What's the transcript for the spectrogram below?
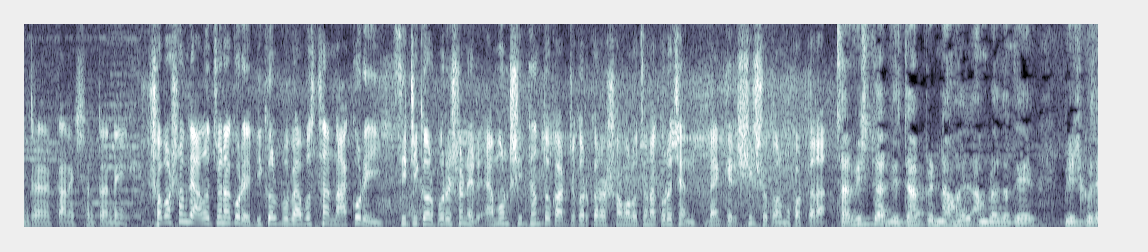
ইন্টারনেট কানেকশনটা নেই। সবার সঙ্গে আলোচনা করে বিকল্প ব্যবস্থা না করেই সিটি কর্পোরেশনের এমন সিদ্ধান্ত কার্যকর করার সমালোচনা করেছেন ব্যাংকের শীর্ষ কর্মকর্তারা। সার্ভিসটা ডিসটার্বেড না হয় আমরা যাতে বিশেষ করে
